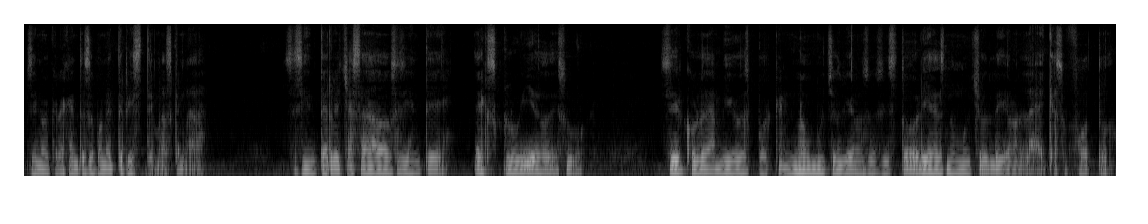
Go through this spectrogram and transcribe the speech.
sino que la gente se pone triste más que nada se siente rechazado, se siente excluido de su círculo de amigos porque no muchos vieron sus historias, no muchos le dieron like a su foto.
